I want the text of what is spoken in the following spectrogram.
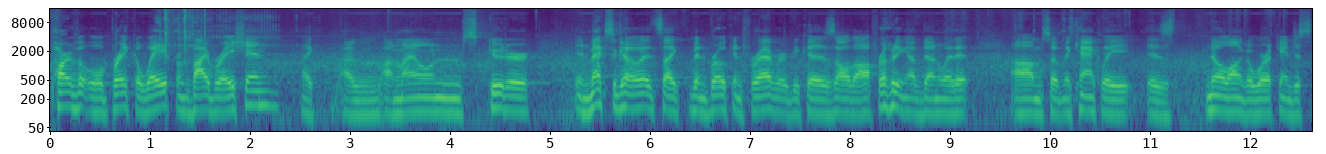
part of it will break away from vibration. Like I've, on my own scooter in Mexico, it's like been broken forever because all the off-roading I've done with it. Um, so mechanically is no longer working, just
